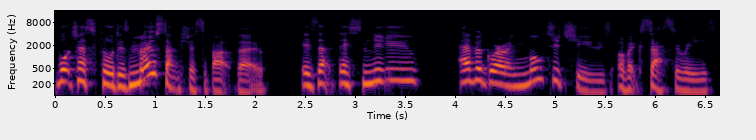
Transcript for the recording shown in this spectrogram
What Chesterfield is most anxious about, though, is that this new, ever-growing multitude of accessories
